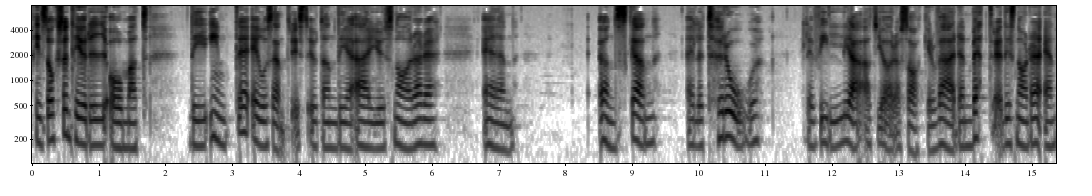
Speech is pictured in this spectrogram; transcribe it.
finns det också en teori om att det är inte egocentriskt utan det är ju snarare en önskan eller tro eller vilja att göra saker världen bättre. Det är snarare en,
